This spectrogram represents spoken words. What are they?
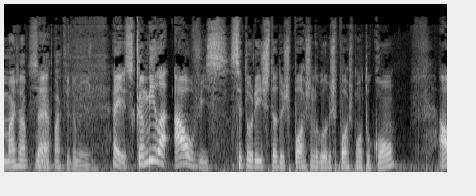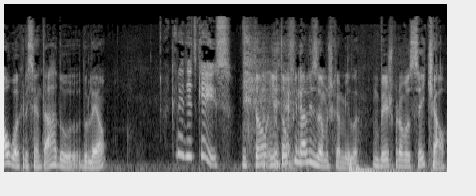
mais na primeira Certo. partida mesmo. É isso. Camila Alves, setorista do esporte no Globoesporte.com. Algo a acrescentar do, do Leão? Acredito que é isso. Então, então finalizamos, Camila. Um beijo pra você e tchau.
